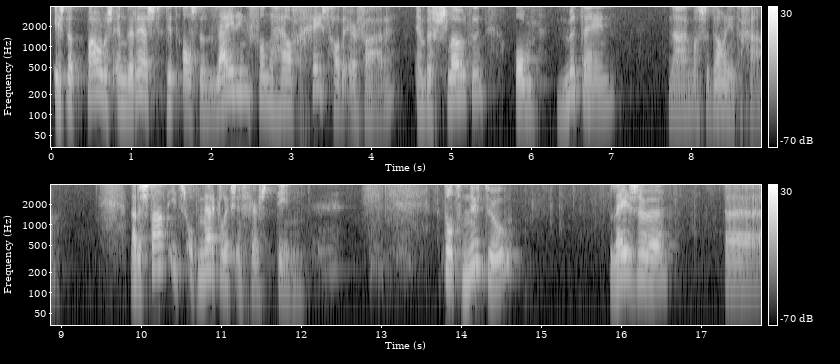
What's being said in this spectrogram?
is dat Paulus en de rest dit als de leiding van de Heilige Geest hadden ervaren en besloten om meteen naar Macedonië te gaan. Nou, er staat iets opmerkelijks in vers 10. Tot nu toe lezen we uh,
